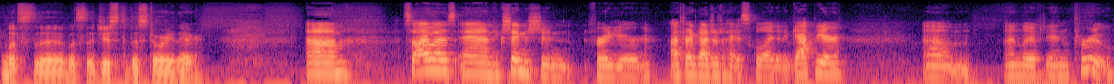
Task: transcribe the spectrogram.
what's the what's the gist of the story there? Um, so I was an exchange student for a year. After I graduated high school, I did a gap year um, and lived in Peru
